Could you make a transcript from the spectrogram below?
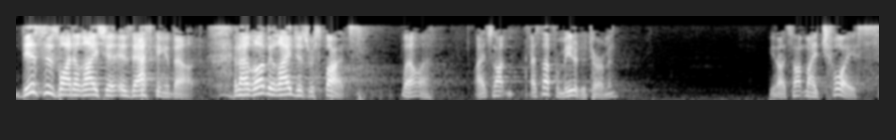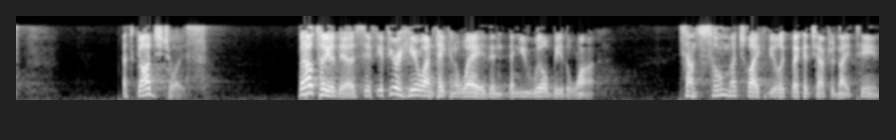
This is what Elisha is asking about. And I love Elijah's response. Well, uh, it's not, that's not for me to determine. You know, it's not my choice. That's God's choice. But I'll tell you this if, if you're here while I'm taken away, then, then you will be the one. Sounds so much like, if you look back at chapter 19,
